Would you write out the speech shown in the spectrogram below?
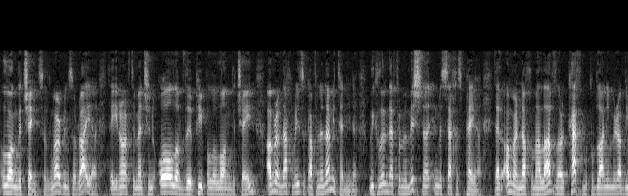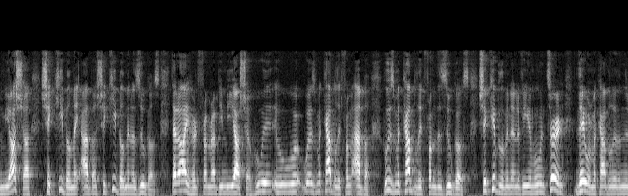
along the chain. So the Gemara brings a raya that you don't have to mention all of the people along the chain. We can learn that from a Mishnah in Maseches Peah that Amar Nachum Halavlar Kach Mekublani Rabbi Miyasha Shekibel Me Abba Shekibel Min Azugos that I heard from Rabbi Miyasha who who was Makabelit from Abba who is Makabelit from the Zugos Shekibel Min Anavim who in turn they were Makabelit in the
